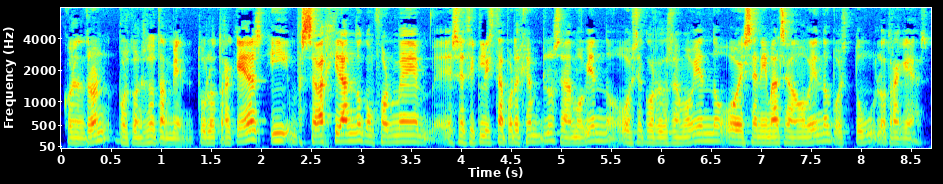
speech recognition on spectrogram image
con el dron, pues con eso también. Tú lo traqueas y se va girando conforme ese ciclista, por ejemplo, se va moviendo, o ese corredor se va moviendo, o ese animal se va moviendo, pues tú lo traqueas.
